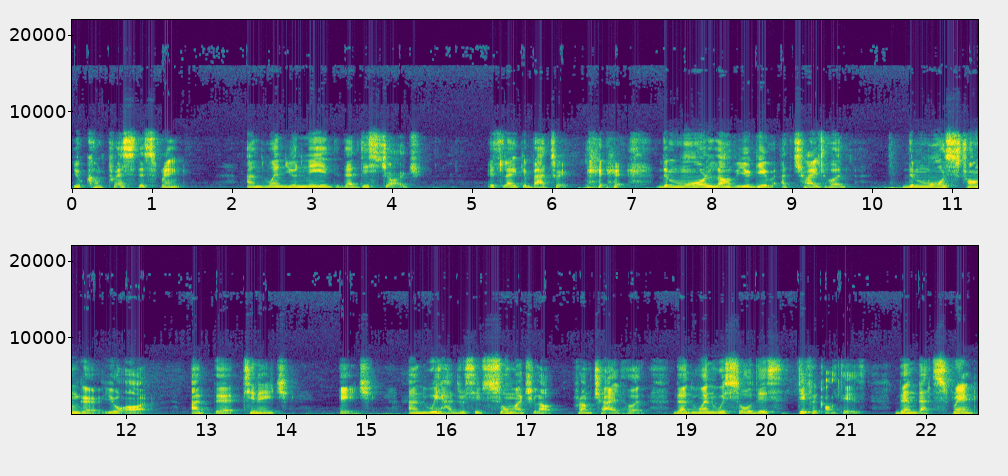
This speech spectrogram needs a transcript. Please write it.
You compress the spring, and when you need that discharge, it's like a battery. the more love you give at childhood, the more stronger you are at the teenage age. And we had received so much love from childhood that when we saw these difficulties, then that spring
